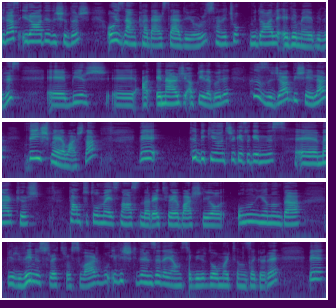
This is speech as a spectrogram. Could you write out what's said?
Biraz irade dışıdır. O yüzden kadersel diyoruz. Hani çok müdahale edemeyebiliriz. Ee, bir e, enerji akıyla böyle hızlıca bir şeyler değişmeye başlar. Ve tabii ki yönetici gezegeniniz e, Merkür tam tutulma esnasında retroya başlıyor. Onun yanında bir Venüs retrosu var. Bu ilişkilerinize de yansıyabilir doğum haritanıza göre. Ve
